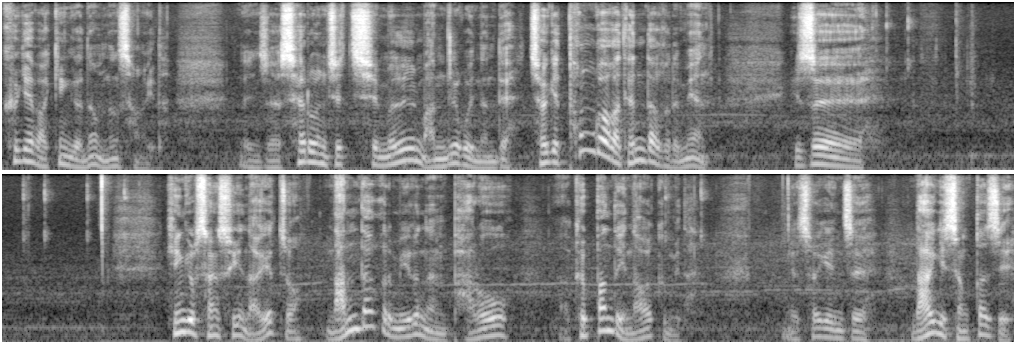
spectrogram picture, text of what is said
크게 바뀐 건 없는 상황이다. 이제 새로운 지침을 만들고 있는데 저게 통과가 된다 그러면 이제 긴급 상승이 나겠죠. 난다 그러면 이거는 바로 급반등이 나올 겁니다. 저게 이제 나기 전까지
